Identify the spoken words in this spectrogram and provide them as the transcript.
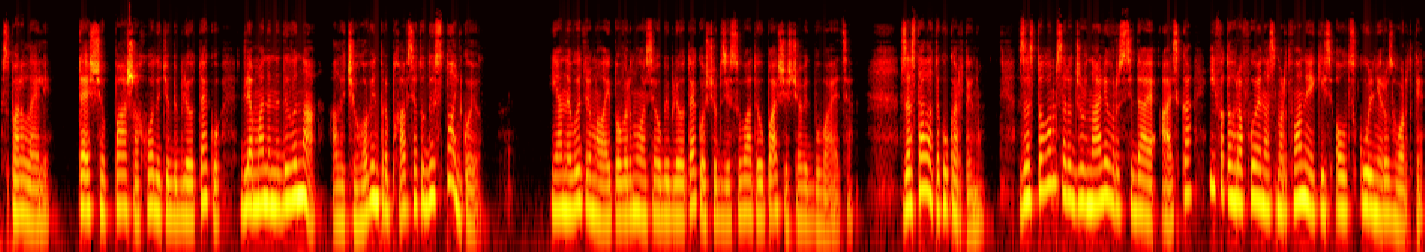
з паралелі. Те, що Паша ходить у бібліотеку, для мене не дивина, але чого він припхався туди з тонькою? Я не витримала і повернулася у бібліотеку, щоб з'ясувати у Паші, що відбувається. Застала таку картину. За столом серед журналів розсідає Аська і фотографує на смартфони якісь олдскульні розгортки.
